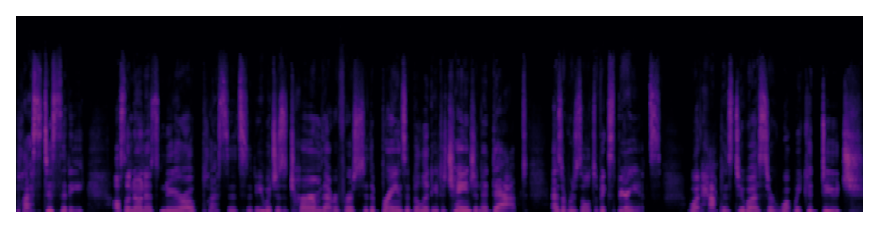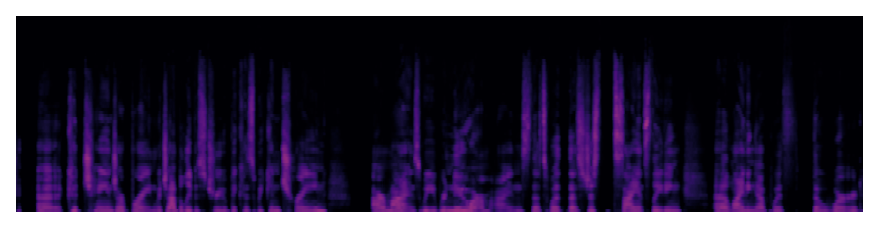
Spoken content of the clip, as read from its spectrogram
plasticity, also known as neuroplasticity, which is a term that refers to the brain's ability to change and adapt as a result of experience. What happens to us or what we could do ch- uh, could change our brain, which I believe is true because we can train our minds. We renew our minds. That's what. That's just science leading, uh, lining up with the word,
